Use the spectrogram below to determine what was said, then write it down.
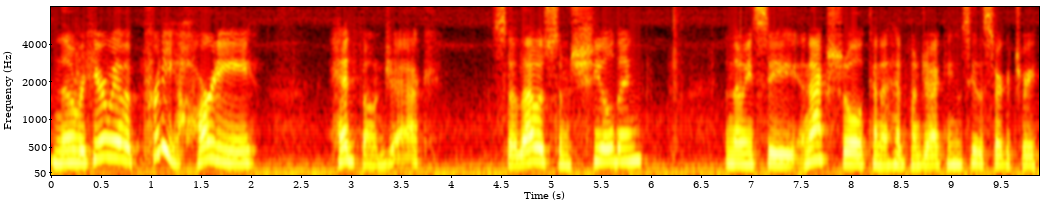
And then over here we have a pretty hardy headphone jack. So that was some shielding. And then we see an actual kind of headphone jack. You can see the circuitry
